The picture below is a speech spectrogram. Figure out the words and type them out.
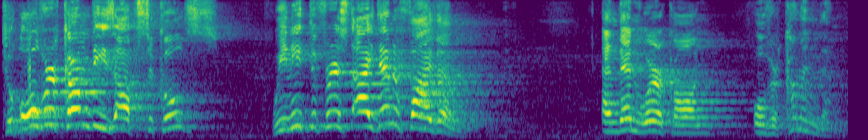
to overcome these obstacles, we need to first identify them and then work on overcoming them.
